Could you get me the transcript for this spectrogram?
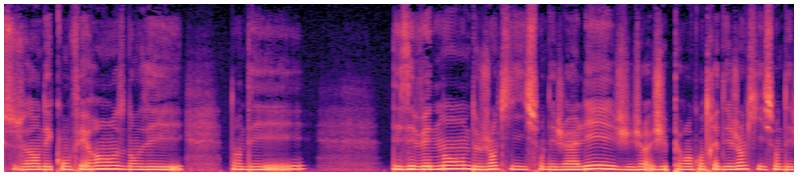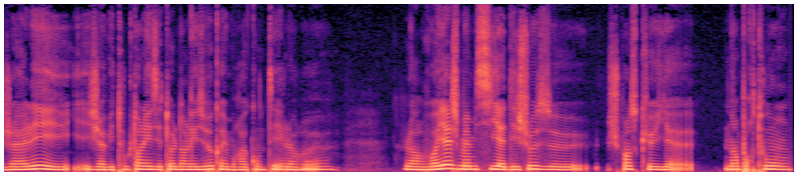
que ce soit dans des conférences, dans des dans des des événements de gens qui y sont déjà allés. J'ai pu rencontrer des gens qui y sont déjà allés et, et j'avais tout le temps les étoiles dans les yeux quand ils me racontaient leur, euh, Mhm. leur voyage, même s'il y a des choses, euh, je pense qu'il y a n'importe où on,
